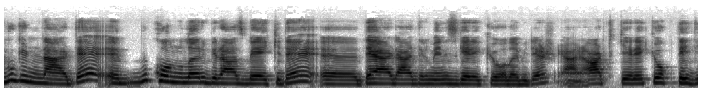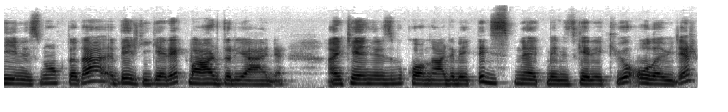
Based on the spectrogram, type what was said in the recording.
Bugünlerde e, bu konuları biraz belki de e, değerlendirmeniz gerekiyor olabilir. Yani artık gerek yok dediğiniz noktada belki gerek vardır yani. Hani kendinizi bu konularda belki de disipline etmeniz gerekiyor olabilir.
